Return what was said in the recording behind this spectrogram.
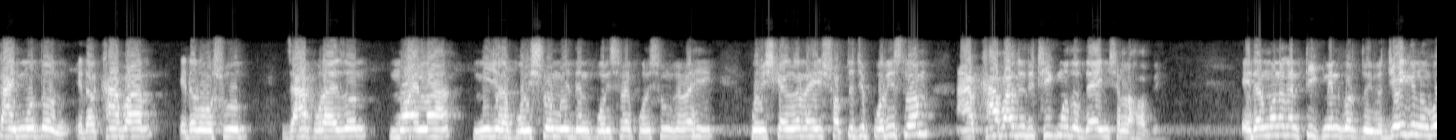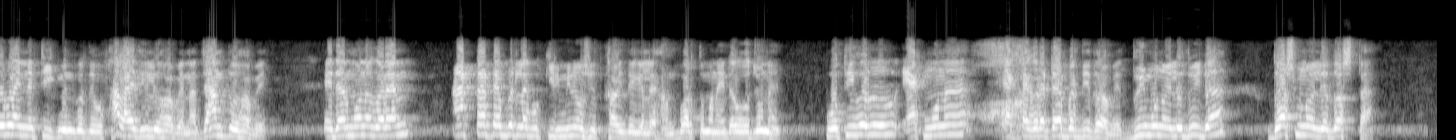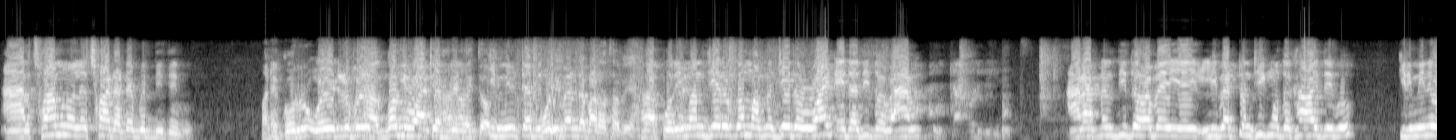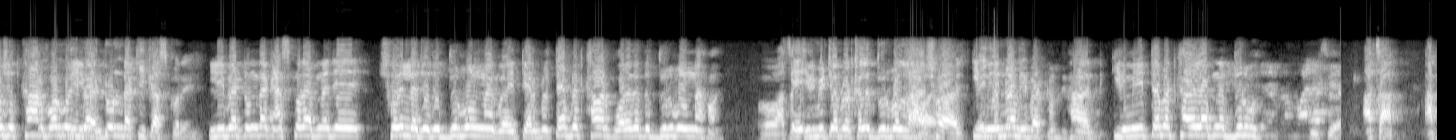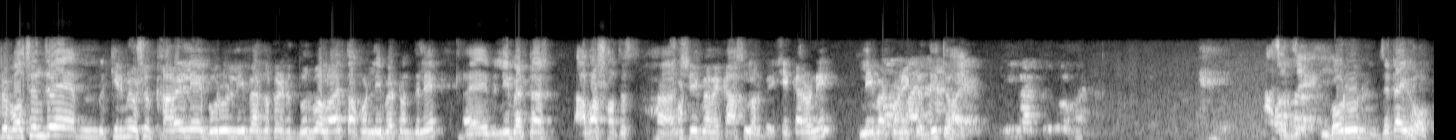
টাইম মতন এটার খাবার, এটার ওষুধ, যা প্রয়োজন, ময়লা, নিজেরা পরিশ্রম দেন পরিশ্রম পরিশ্রম করে রাখি, পরিষ্কার করে রাখি, সবচেয়ে যে পরিশ্রম আর খাবার যদি ঠিক মতো দেয়, ইনশাল্লাহ হবে। এটার মনে করেন ট্রিটমেন্ট করতে হইবে। যেই কোনো গরু আইনে ট্রিটমেন্ট করতে হবে ফালাই দিলে হবে না, জানতে হবে। এটার মনে করেন আটটা ট্যাবলেট লাগবে কৃমির ওষুধ খাওয়াইতে গেলে এখন বর্তমানে এটা ওজনে। প্রতি গরুর এক মনে একটা করে ট্যাবলেট দিতে হবে। দুই মন হইলে দুইটা দশ মন হইলে দশটা আর ছয় মন হইলে ছয়টা ট্যাবলেট দিতে হবে মানে গরুর ওয়েটের উপরে হ্যাঁ, গরুর ট্যাবলেট হ্যাঁ, দিতে হবে। কিডনির ট্যাবলেট পরিমাণটা বাড়াতে হবে। হ্যাঁ পরিমাণ যেরকম আপনার যেটা হোয়াইট এটা দিতে হবে। আর আর আপনার দিতে হবে এই লিভারটন ঠিক মতো খাওয়াই দেবো কৃমিনি ওষুধ খাওয়ার পর লিভার লিভারটনটা কি কাজ করে? লিভারটনটা কাজ করে আপনার যে শরীরটা যদি দুর্বল না করে ট্যাবলেট ট্যাবলেট খাওয়ার পরে যাতে দুর্বল না হয়। ও আচ্ছা ট্যাবলেট খেলে দুর্বল না হ্যাঁ, হয়? লিভারটন হ্যাঁ। ট্যাবলেট খাওয়ালে আপনার দুর্বল আচ্ছা আপনি বলছেন যে কৃমি ওষুধ খাওয়াইলে গরুর লিভার যখন একটু দুর্বল হয় তখন লিভারটন দিলে লিভারটা আবার সতেজ হ্যাঁ। সঠিকভাবে কাজ করবে। সে কারণে লিভারটন একটু দিতে হয়। আচ্ছা যে গরুর যেটাই হোক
